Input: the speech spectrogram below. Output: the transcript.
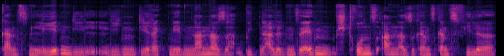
ganzen Läden, die liegen direkt nebeneinander, bieten alle denselben Strunz an, also ganz, ganz viele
